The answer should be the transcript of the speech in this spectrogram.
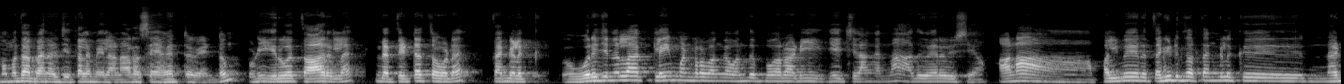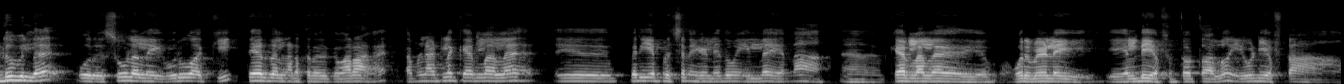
மமதா பானர்ஜி தலைமையிலான அரசை அகற்ற வேண்டும். அப்படி இருபத்தி ஆறுல இந்த திட்டத்தோட தங்களுக்கு ஒரிஜினலா கிளைம் பண்றவங்க வந்து போராடி ஜெயிச்சாங்கன்னா அது வேற விஷயம். ஆனா பல்வேறு தகிடு தத்தங்களுக்கு நடுவுல ஒரு சூழலை உருவாக்கி தேர்தல் நடத்துறதுக்கு வராங்க. தமிழ்நாட்டுல கேரளால பெரிய பிரச்சனைகள் எதுவும் இல்லை. ஏன்னா கேரளால ஒருவேளை எல்டிஎஃப் தோத்தாலும் யூடிஎஃப் தான்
